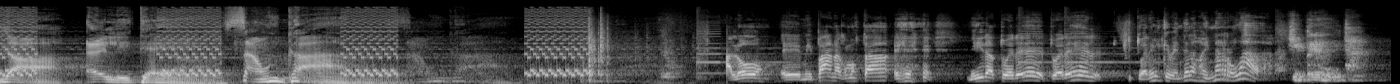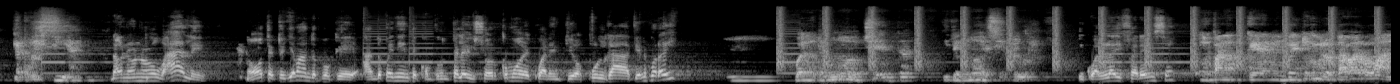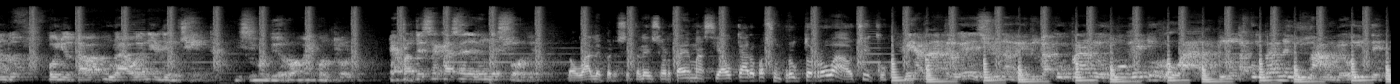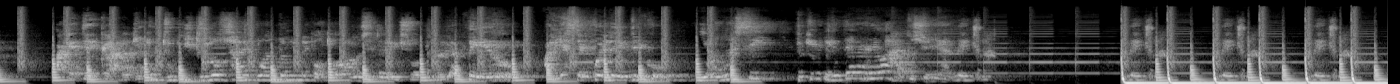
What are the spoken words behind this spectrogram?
La Elite Soundcard. Aló, eh, mi pana, ¿cómo está? Eh, mira, tú eres, tú eres el, tú eres el que vende las vainas robadas. ¿Quién pregunta? La policía. No, no, no, vale. No, te estoy llamando porque ando pendiente, compré un televisor como de 42 pulgadas. ¿Tienes por ahí? Bueno, tengo uno de 80 y tengo uno de 100 euros. ¿Y cuál es la diferencia? No, pana, porque al momento que me lo estaba robando, pues yo estaba apurado en el de 80 y se me olvidó robarme el control. Y aparte esa casa era un desorden. No vale, pero ese televisor está demasiado caro para ser un producto robado, chico. Mira, pana, te lo voy a decir una vez. Tú estás comprando un objeto robado. Tú no estás comprando en un ¿oíste? Para que esté claro. Tú, tú, tú- y tú no sabes cuánto a mí me costó robarme ese televisor. No había perro. Había seco eléctrico. Y aún así, ¿tú quieres que yo te haga rebaja? Tú. Lecho. Lecho. Lecho. Tú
